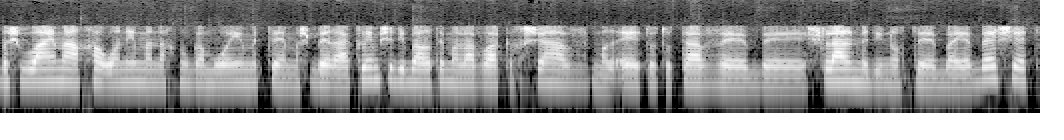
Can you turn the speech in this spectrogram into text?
בשבועיים האחרונים אנחנו גם רואים את משבר האקלים שדיברתם עליו רק עכשיו, מראה את אותותיו בשלל מדינות ביבשת.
